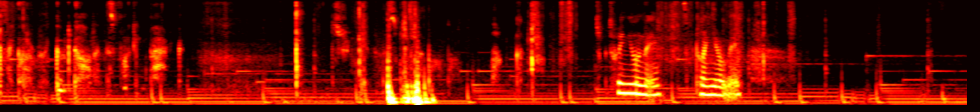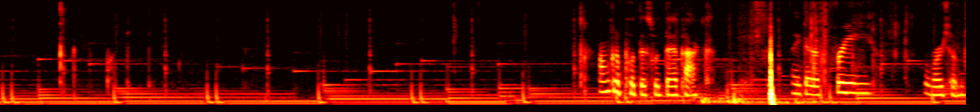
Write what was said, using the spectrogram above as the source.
I got a really good card in this fucking pack. It's between you and me. It's between you and me. This with their pack. They get a free Rotom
